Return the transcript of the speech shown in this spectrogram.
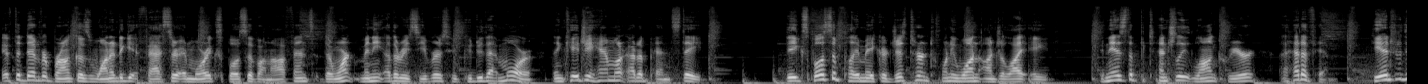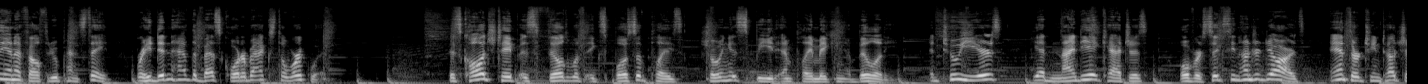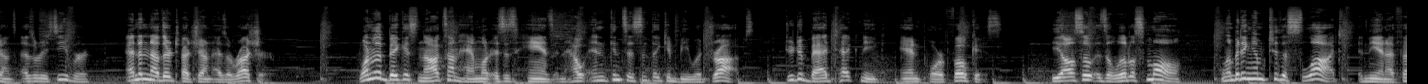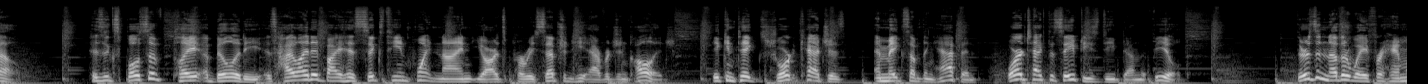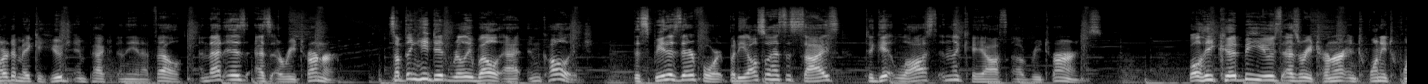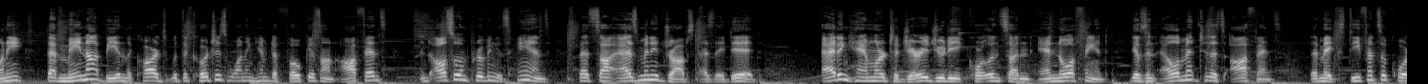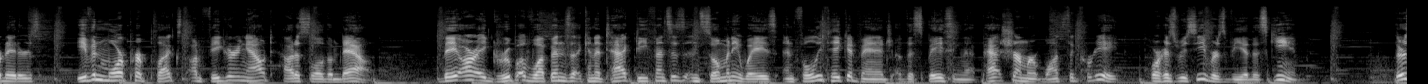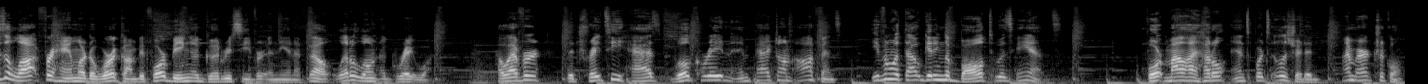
If the Denver Broncos wanted to get faster and more explosive on offense, there weren't many other receivers who could do that more than KJ Hamler out of Penn State. The explosive playmaker just turned 21 on July 8th, and he has the potentially long career ahead of him. He entered the NFL through Penn State, where he didn't have the best quarterbacks to work with. His college tape is filled with explosive plays showing his speed and playmaking ability. In two years, he had 98 catches, over 1,600 yards, and 13 touchdowns as a receiver, and another touchdown as a rusher. One of the biggest knocks on Hamler is his hands and how inconsistent they can be with drops, due to bad technique and poor focus. He also is a little small, limiting him to the slot in the NFL. His explosive play ability is highlighted by his 16.9 yards per reception he averaged in college. He can take short catches and make something happen, or attack the safeties deep down the field. There is another way for Hamler to make a huge impact in the NFL, and that is as a returner, something he did really well at in college. The speed is there for it, but he also has the size to get lost in the chaos of returns. While he could be used as a returner in 2020, that may not be in the cards with the coaches wanting him to focus on offense and also improving his hands that saw as many drops as they did. Adding Hamler to Jerry Jeudy, Courtland Sutton, and Noah Fant gives an element to this offense that makes defensive coordinators even more perplexed on figuring out how to slow them down. They are a group of weapons that can attack defenses in so many ways and fully take advantage of the spacing that Pat Shurmur wants to create for his receivers via the scheme. There's a lot for Hamler to work on before being a good receiver in the NFL, let alone a great one. However, the traits he has will create an impact on offense even without getting the ball to his hands. For Mile High Huddle and Sports Illustrated, I'm Erick Trickel.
